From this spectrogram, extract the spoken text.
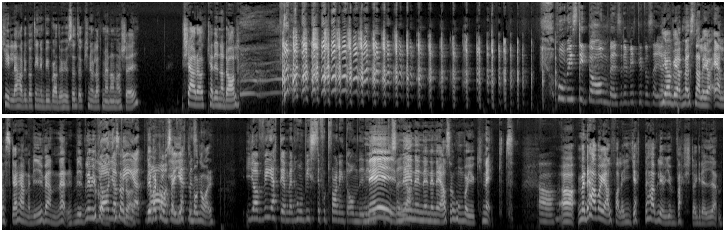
kille hade gått in i Big Brother huset och knullat med en annan tjej. Shoutout Karina Dahl. Hon visste inte om dig så det är viktigt att säga Jag det. vet men snälla jag älskar henne, vi är ju vänner. Vi blev ju Ja, jag kompisar då. vet. Vi har varit Ja, kompisar i jag vet, men- jättemånga år. Jag vet det men hon visste fortfarande inte om dig. Det är Nej, viktigt att säga. nej, nej, nej, nej, nej, alltså hon var ju knäckt. Ja. Ja, men det här var i alla fall en jätte, det här blev ju värsta grejen.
